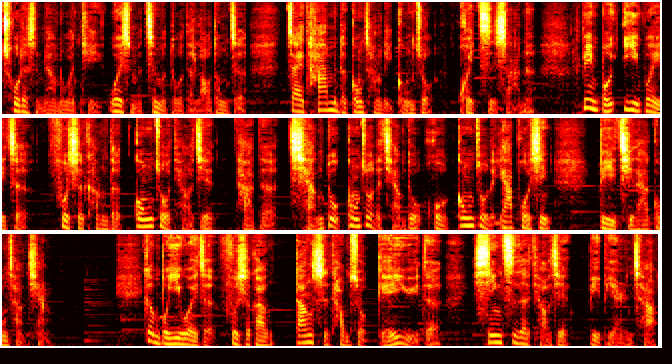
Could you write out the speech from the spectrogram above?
出了什么样的问题？为什么这么多的劳动者在他们的工厂里工作会自杀呢？并不意味着富士康的工作条件、它的强度、工作的强度或工作的压迫性比其他工厂强，更不意味着富士康当时他们所给予的薪资的条件比别人差。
